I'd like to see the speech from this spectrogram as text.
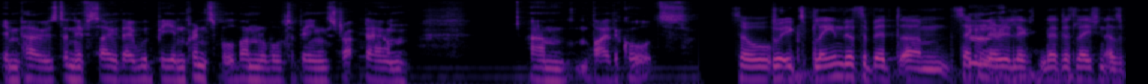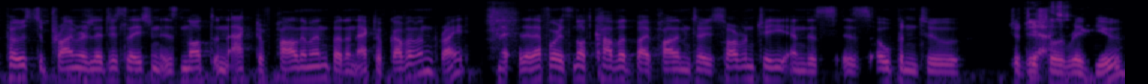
imposed, and if so, they would be, in principle, vulnerable to being struck down um, by the courts. So to explain this a bit, um, secondary le- legislation as opposed to primary legislation is not an act of parliament, but an act of government, right? Therefore, it's not covered by parliamentary sovereignty and this is open to judicial Yes. review.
